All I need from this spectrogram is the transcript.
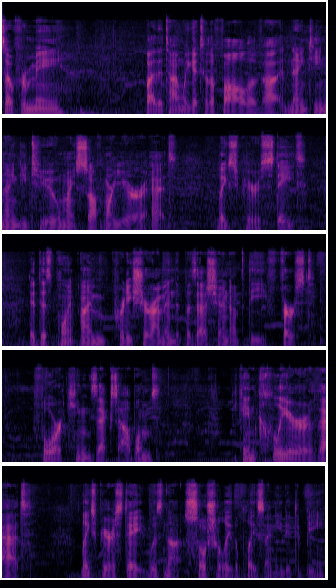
So for me, by the time we get to the fall of uh, 1992, my sophomore year at Lake Superior State, at this point, I'm pretty sure I'm in the possession of the first four King's X albums. It became clear that Lake Superior State was not socially the place I needed to be.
